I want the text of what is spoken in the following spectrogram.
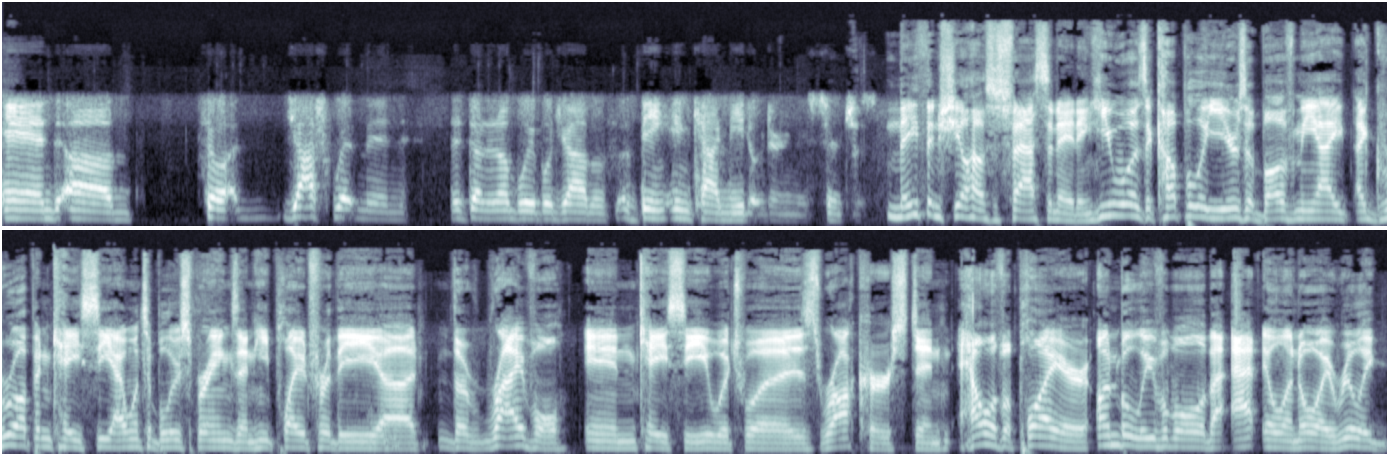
and um, so Josh Whitman has done an unbelievable job of, of being incognito during these searches. Nathan Scheelhaase is fascinating. He was a couple of years above me. I, I grew up in KC. I went to Blue Springs, and he played for the uh, the rival in KC, which was Rockhurst, and hell of a player, unbelievable about at Illinois. Really.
